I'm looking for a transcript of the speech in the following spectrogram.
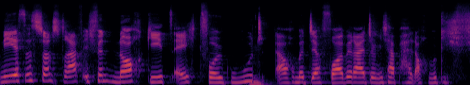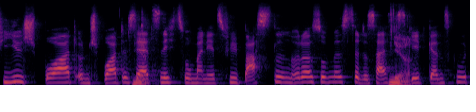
Nee, es ist schon straff. Ich finde, noch geht es echt voll gut, mhm. auch mit der Vorbereitung. Ich habe halt auch wirklich viel Sport und Sport ist ja. ja. jetzt nichts, wo man jetzt viel basteln oder so müsste. Das heißt, ja. es geht ganz gut.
